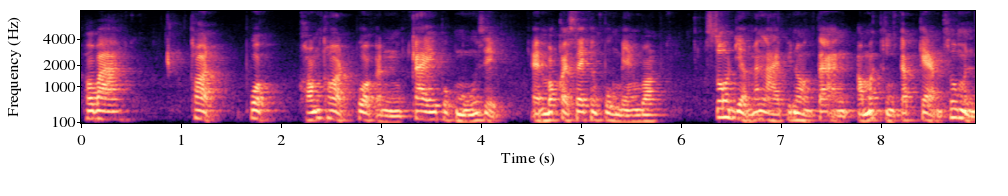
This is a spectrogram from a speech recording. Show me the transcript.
เพราะว่าทอดพวก ของทอดพวกอันไก่พวกหมูสิแอนบอกก่อยใส่เครื่องปรุงแมงบอโซเดียมมันหลายพี่น้องแต่อันเอามากินกับแกมส้มมัน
